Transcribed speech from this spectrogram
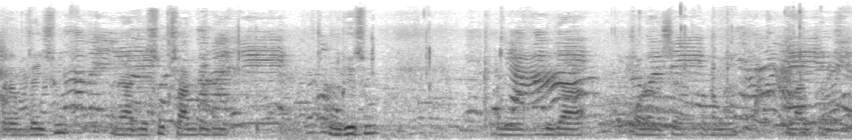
તરફ જઈશું. અને આજે સુખ શાંતિથી ઊંઘીશું. અને બીજા ઓર્ડર છે તો તમે લાઈવ કરીશું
